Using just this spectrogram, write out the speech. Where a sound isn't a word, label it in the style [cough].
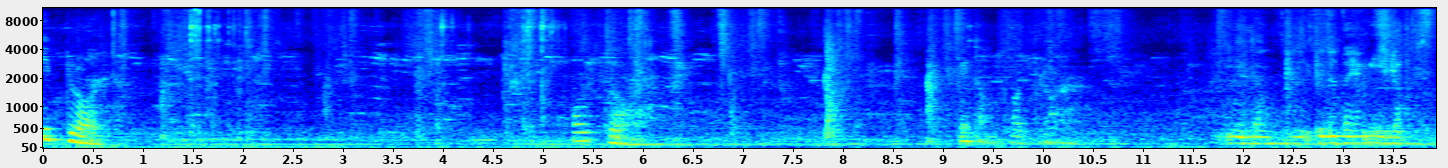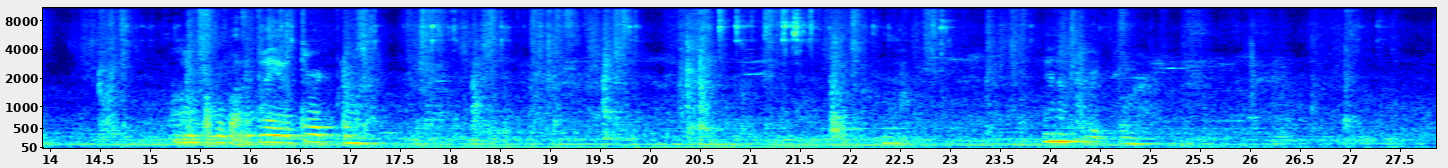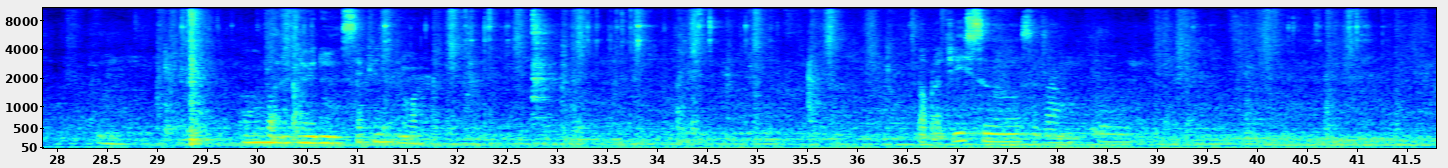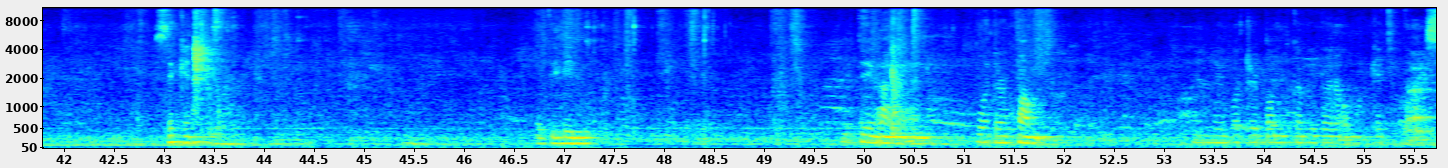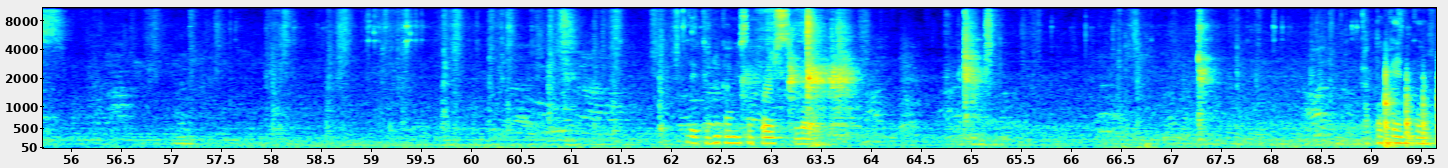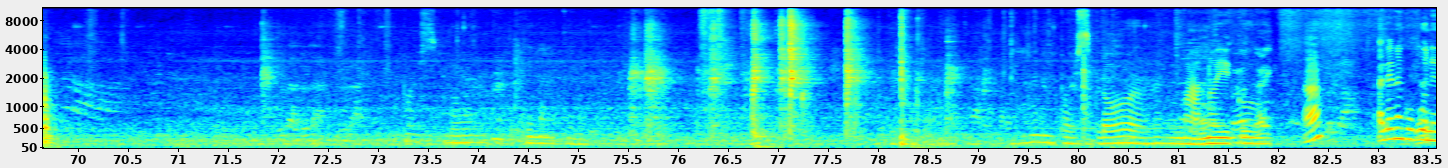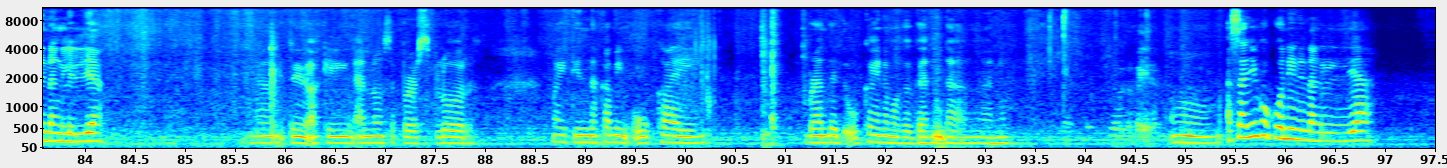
Deep floor. Fourth floor. Ito ang fourth floor. Ilaw. Hindi pinatay ang ilaw. Ngayon, pababa na tayo. Third floor. Yan ang third floor. Na tayo ng second floor. Papa Jesus, salamat po. Second floor. Madilim. Ito yung aming ano, water pump. Yan, may water pump kami para umakyat sa taas. Dito na kami sa first floor. Katukin ko. First floor. Katukin natin. Yan ang first floor. Manoy ko. Ha? Alin ang kukunin ng Lilia? Yan, ito yung aking ano sa first floor. May tinda kaming ukay. Branded ukay na magaganda ang ano. Um, asan yung kukunin ni ng Lilia?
